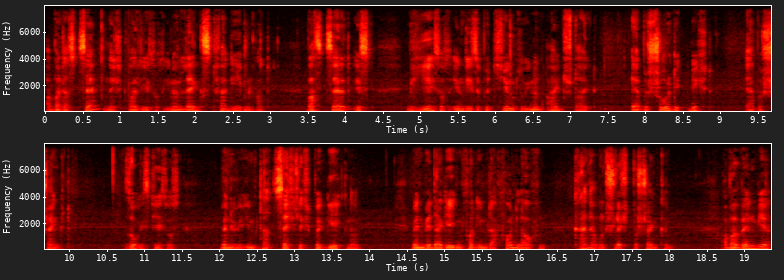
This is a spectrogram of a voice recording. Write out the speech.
Aber das zählt nicht, weil Jesus ihnen längst vergeben hat. Was zählt ist, wie Jesus in diese Beziehung zu ihnen einsteigt. Er beschuldigt nicht, er beschenkt. So ist Jesus wenn wir ihm tatsächlich begegnen. Wenn wir dagegen von ihm davonlaufen, kann er uns schlecht beschenken. Aber wenn wir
